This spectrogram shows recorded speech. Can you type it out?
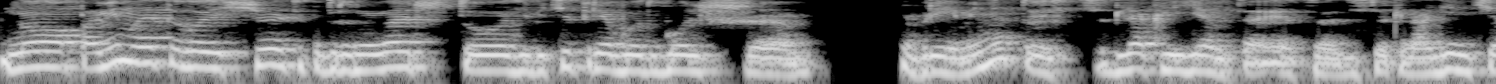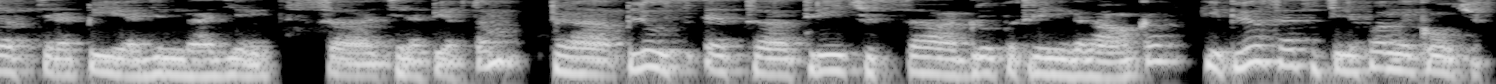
Но помимо этого еще это подразумевает, что DBT требует больше времени, то есть для клиента это действительно один час терапии один на один с терапевтом, а, плюс это три часа группы тренинга навыков, и плюс это телефонный коучинг,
